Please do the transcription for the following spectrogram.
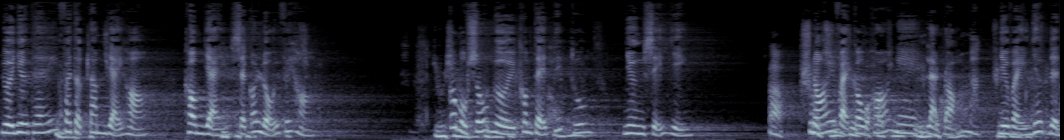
Người như thế phải thật tâm dạy họ Không dạy sẽ có lỗi với họ. Có một số người không thể tiếp thu Nhưng sĩ diện. Nói vài câu khó nghe là đỏ mặt. Như vậy nhất định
